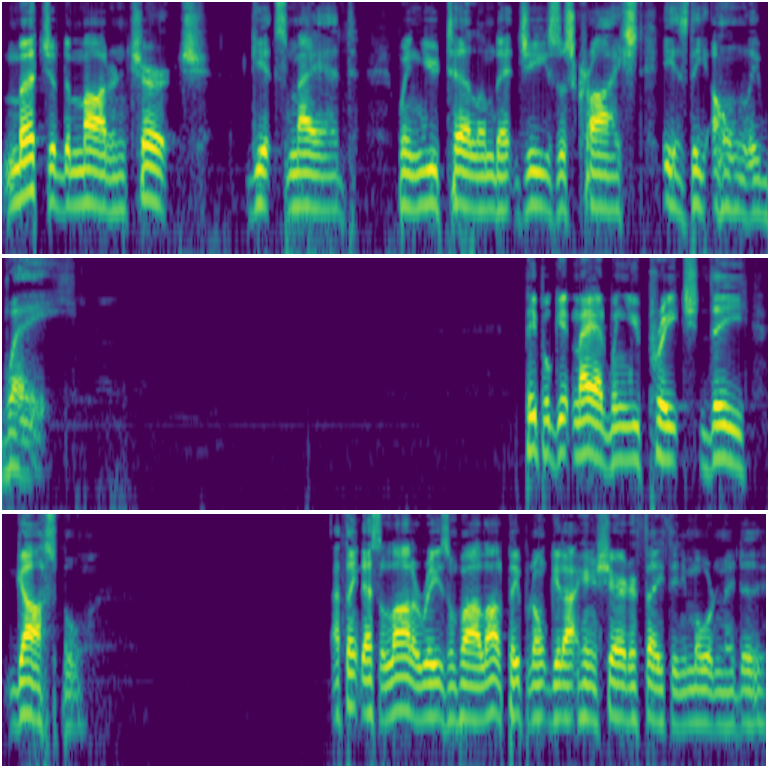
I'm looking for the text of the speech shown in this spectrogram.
much of the modern church gets mad when you tell them that Jesus Christ is the only way. People get mad when you preach the gospel. I think that's a lot of reason why a lot of people don't get out here and share their faith any more than they do.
